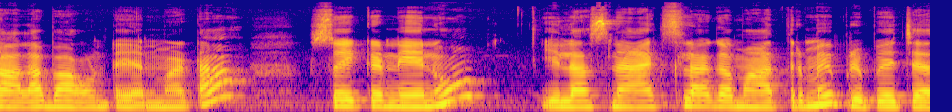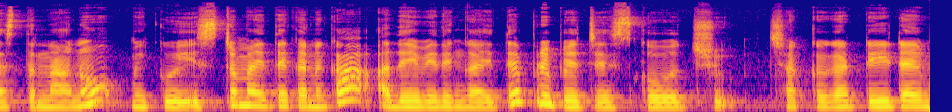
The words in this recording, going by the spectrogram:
చాలా బాగుంటాయి అన్నమాట సో ఇక్కడ నేను ఇలా స్నాక్స్ లాగా మాత్రమే ప్రిపేర్ చేస్తున్నాను. మీకు ఇష్టమైతే కనుక అదే విధంగా అయితే ప్రిపేర్ చేసుకోవచ్చు. చక్కగా టీ టైం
